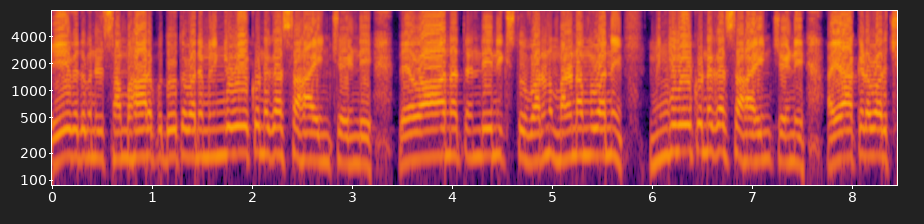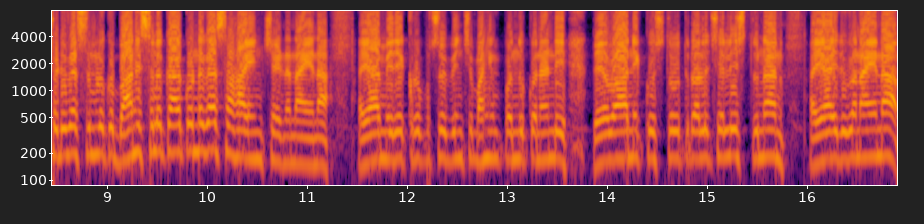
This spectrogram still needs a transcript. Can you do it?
ఏ విధమైన సంహారపు దూత వారిని మింగివేయకుండా సహాయం చేయండి. దేవాన తండ్రి నీకు స్తు- వరణ మరణం వారిని మింగివేయకుండా సహాయం చేయండి. అయా అక్కడ వారి చెడు వ్యసనములకు బానిసలు కాకుండా సహాయం చేయండి నాయన. అయా మీరే కృప చూపించి మహిం పొందుకునండి. దేవానికి స్తోత్రాలు చెల్లిస్తున్నాను. అయా ఇదిగో నాయనా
